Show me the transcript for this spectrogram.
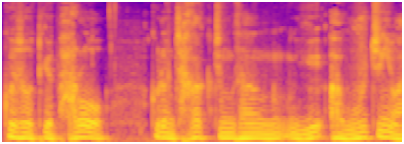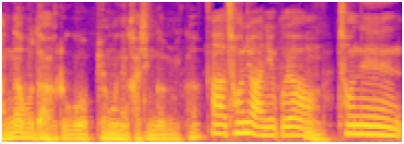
그래서 어떻게 바로 그런 자각 증상이 아 우울증이 왔나 보다 그러고 병원에 가신 겁니까? 아 전혀 아니고요. 저는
